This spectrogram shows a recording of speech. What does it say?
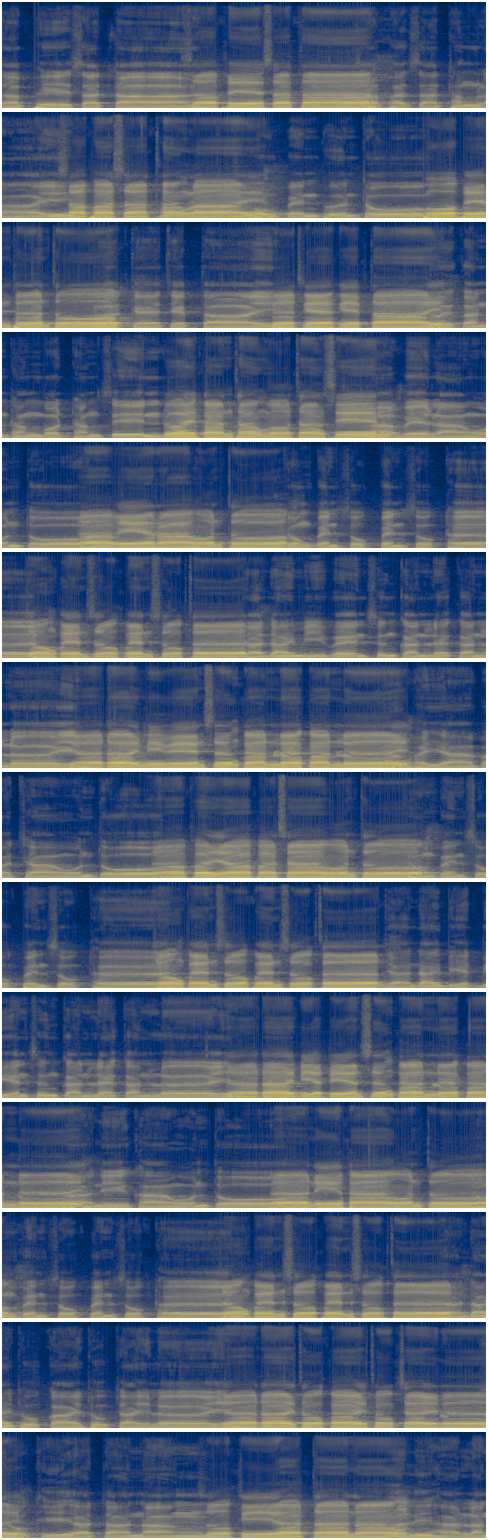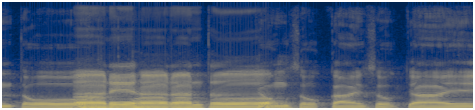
สัพเพสัตตา สัพเพสัตตา สัพพสัตว์ทั้งหลาย สัพพสัตว์ทั้งหลาย ผู้เป็นเพื่อนทุกข์ผู้เป็นเพื่อนทุเกิกดข์แก่เจ็บตาย เกิดแก่เก็บตาย ด้วยกันทั้งหมดทั้งสิ้น ด้วยกันทั้งหมดทั้งสิ้นอาเวลาโหนโตอาเวราหนตุจงเป็นสุขเป็นสุขเถิด จงเป็นสุขเป็นสุขเถิดอย่าได้มีเวรซึ่งกันและกันเลยอย่าได้มีเวรซึ่งกันและกันเลยพยาปัชชาโหนโตอาพยาปัชชาหนตุจงเป็นสุขเป็นสุขเถิดจงเป็นสุขเป็นสุขเถิดอย่าได้เบียดเบียนซึ่งกันและกันเลยอย่าได้เบียดเบียนซึ่งกันและกันเลยอานิคาโหนโตอานิคาโหนตุจงเป็นสุขเป็นสุขเถิดจงเป็นสุขเป็นสุขเถิอดย่าได้ทุกข์กายทุกข์ใจเลยอย่าได้ทุกข์กายทุกข์ใจเลย สุขีอัตตานัง สุขีอัตตานังปริหารันโตปาริหารันตุจงสุขกายสุขใจ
